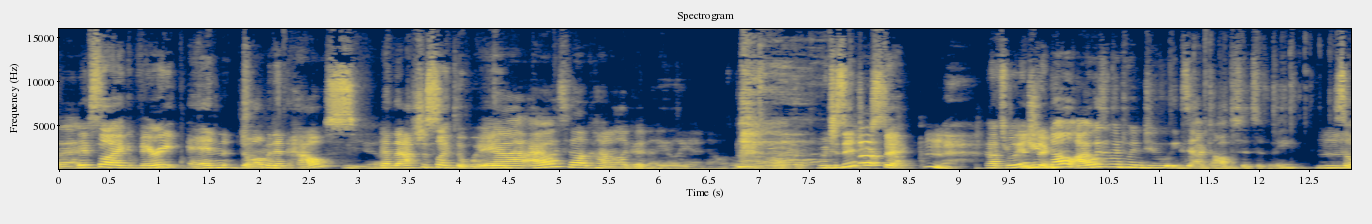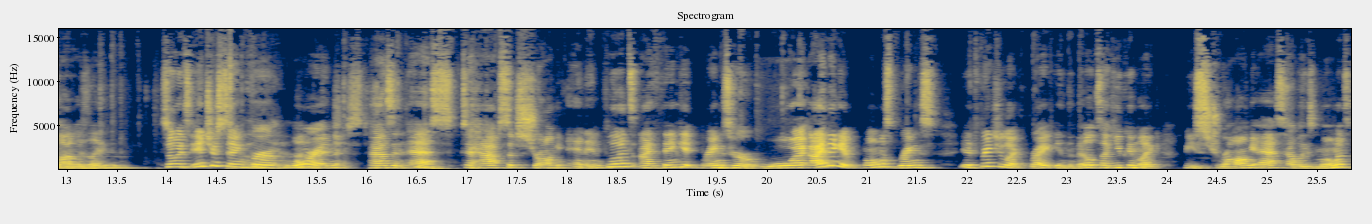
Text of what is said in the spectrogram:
it. It's like very N dominant house, Yeah. and that's just like the way, yeah, I always felt kind of like an alien. I was like, what? which is interesting. Hmm. That's really you interesting. know, I was in between two exact opposites of me. So I was like, mm. So it's interesting for oh, Lauren as an S to have such strong N influence. I think it brings her way. I think it almost brings it brings you like right in the middle. It's like you can like be strong S, have these moments,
